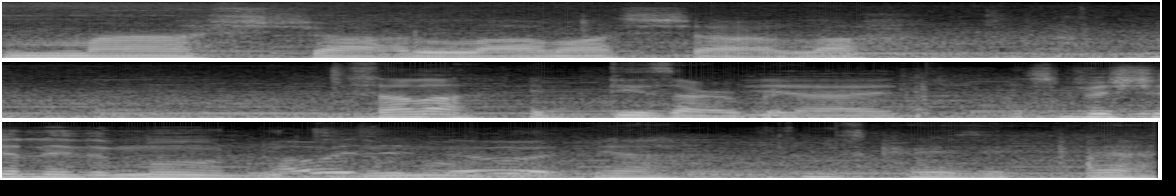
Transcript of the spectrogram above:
Mashallah, mashallah. Salah, it deserves it. Yeah, especially the moon. Look at the moon. Yeah, it's crazy. Yeah.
